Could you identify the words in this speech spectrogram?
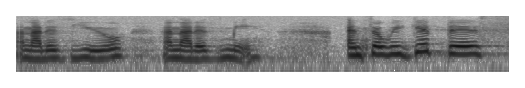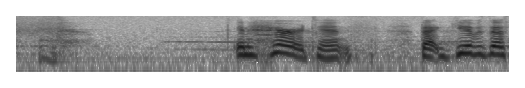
and that is you, and that is me. And so we get this inheritance that gives us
